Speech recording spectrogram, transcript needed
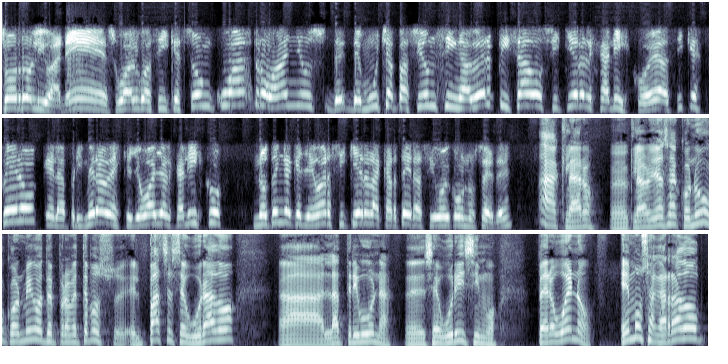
zorro libanés o algo así, que son cuatro años de, mucha pasión sin haber pisado siquiera el Jalisco, ¿eh? así que espero que la primera vez que yo vaya al Jalisco no tenga que llevar siquiera la cartera si voy con usted. ¿eh? Ah, claro, eh, claro, ya sea con Hugo, conmigo te prometemos el pase asegurado a la tribuna, eh, segurísimo. Pero bueno, hemos agarrado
